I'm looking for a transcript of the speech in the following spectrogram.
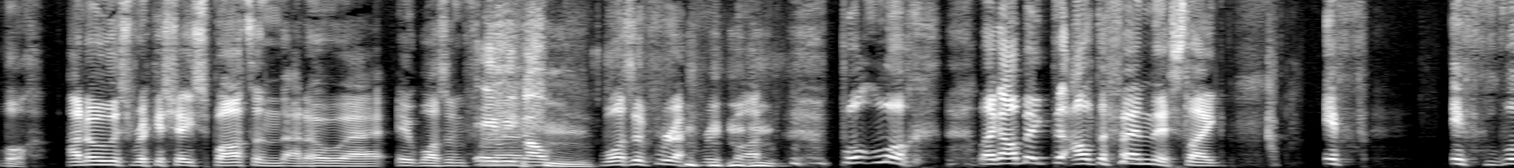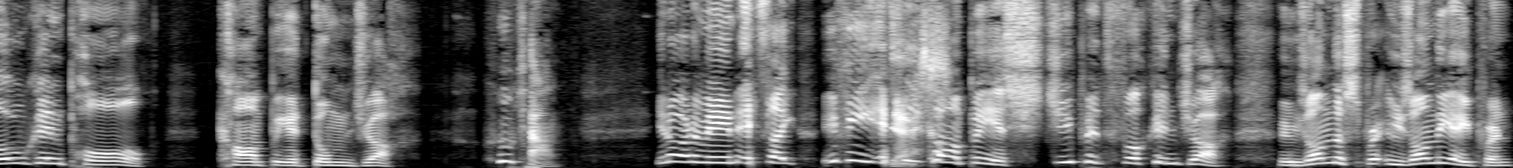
Look, I know this Ricochet spot, and I know uh, it wasn't for here we go. wasn't for everyone. but look, like I'll make the, I'll defend this. Like if if Logan Paul can't be a dumb jock, who can? You know what I mean? It's like if he if Yes. he can't be a stupid fucking jock who's on the spr- who's on the apron,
